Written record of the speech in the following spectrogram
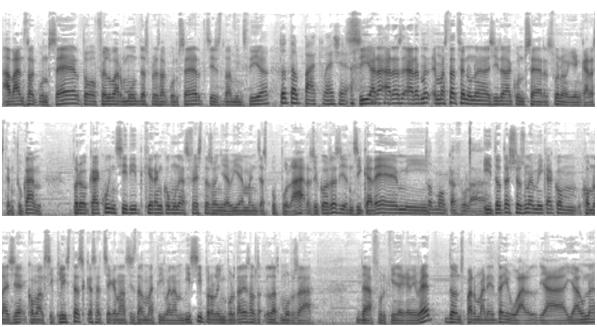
abans del concert o fer el vermut després del concert, si és de migdia. Tot el pack, vaja. Sí, ara, ara, ara hem estat fent una gira de concerts, bueno, i encara estem tocant, però que ha coincidit que eren com unes festes on hi havia menjars populars i coses, i ens hi quedem, i... Tot molt casolà. I tot això és una mica com, com, la, gent- com els ciclistes que s'aixequen a les 6 del matí i van en bici, però l'important és l'esmorzar de Forquilla i Ganivet, doncs per Maneta igual. Hi ha, hi ha, una,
